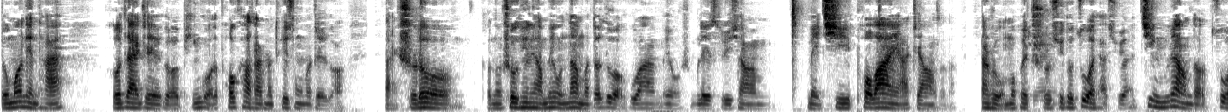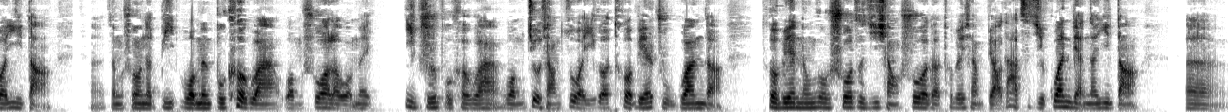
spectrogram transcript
流氓电台，和在这个苹果的 Podcast 上面推送的这个暂时的可能收听量没有那么的乐观，没有什么类似于像每期破万呀这样子的。但是我们会持续的做下去，尽量的做一档，呃，怎么说呢？比我们不客观，我们说了，我们一直不客观，我们就想做一个特别主观的，特别能够说自己想说的，特别想表达自己观点的一档，呃，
